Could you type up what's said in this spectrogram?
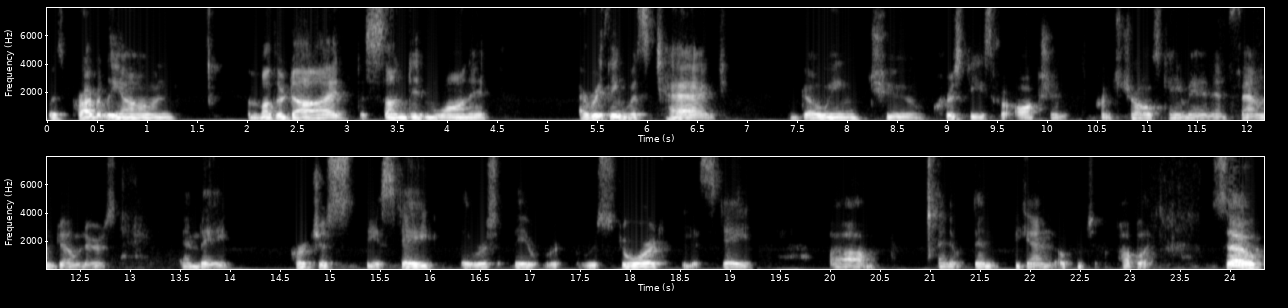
was privately owned. The mother died. The son didn't want it. Everything was tagged going to Christie's for auction. Prince Charles came in and found donors, and they purchased the estate. They were they re- restored the estate, um, and it then began open to the public. So,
